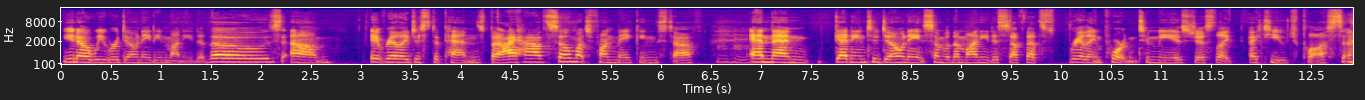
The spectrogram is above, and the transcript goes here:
you know, we were donating money to those. Um, it really just depends. But I have so much fun making stuff. Mm-hmm. And then getting to donate some of the money to stuff that's really important to me is just like a huge plus.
